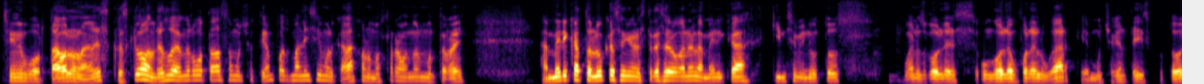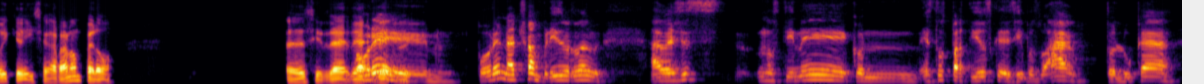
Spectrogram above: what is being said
tiene votado al holandés. ¿Crees que el holandés lo deben haber votado hace mucho tiempo? Es malísimo el carajo, nomás está robando en Monterrey. América Toluca, señores, 3-0 gana el América, 15 minutos, buenos goles, un gol en fuera de lugar que mucha gente disputó y que ahí se agarraron, pero es decir, de, pobre, pobre Nacho Ambriz, ¿verdad? A veces nos tiene con estos partidos que decimos, ah, Toluca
